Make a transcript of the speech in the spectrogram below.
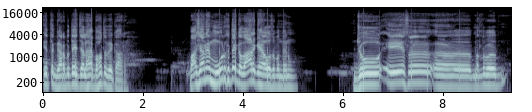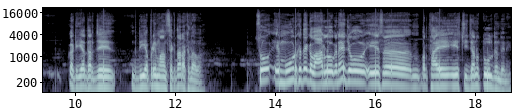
ਇਤ ਗਰਬ ਤੇ ਚਲ ਹੈ ਬਹੁਤ ਬੇਕਾਰ ਪਾਸ਼ਾ ਨੇ ਮੂਰਖ ਤੇ ਗਵਾਰ ਕਿਹਾ ਉਸ ਬੰਦੇ ਨੂੰ ਜੋ ਇਸ ਮਤਲਬ ਘਟੀਆ ਦਰਜੇ ਦੀ ਆਪਣੀ ਮਾਨਸਿਕਤਾ ਰੱਖਦਾ ਵਾ ਸੋ ਇਹ ਮੂਰਖ ਤੇ ਗਵਾਰ ਲੋਕ ਨੇ ਜੋ ਇਸ ਅਮ, ਪ੍ਰਥਾਏ ਇਸ ਚੀਜ਼ਾਂ ਨੂੰ ਤੂਲ ਦਿੰਦੇ ਨੇ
